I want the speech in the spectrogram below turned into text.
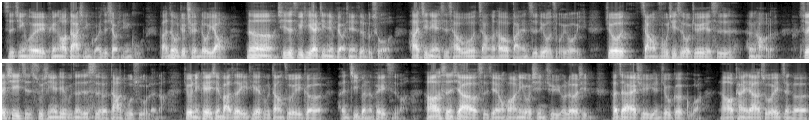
资金会偏好大型股还是小型股，反正我就全都要。那其实 VTI 今年表现也是不错，它今年也是差不多涨了差不多百分之六左右而已，就涨幅其实我觉得也是很好的。所以其实指数型 ETF 真的是适合大多数人啊，就你可以先把这 ETF 当做一个很基本的配置嘛，然后剩下有时间的话，你有兴趣有热情，那再来去研究个股啊。然后看一下说，诶，整个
